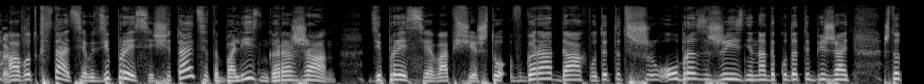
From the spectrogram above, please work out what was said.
Так... А вот, кстати, вот депрессия считается это болезнь горожан. Депрессия вообще, что в городах вот этот ш- образ жизни, надо куда-то бежать, что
